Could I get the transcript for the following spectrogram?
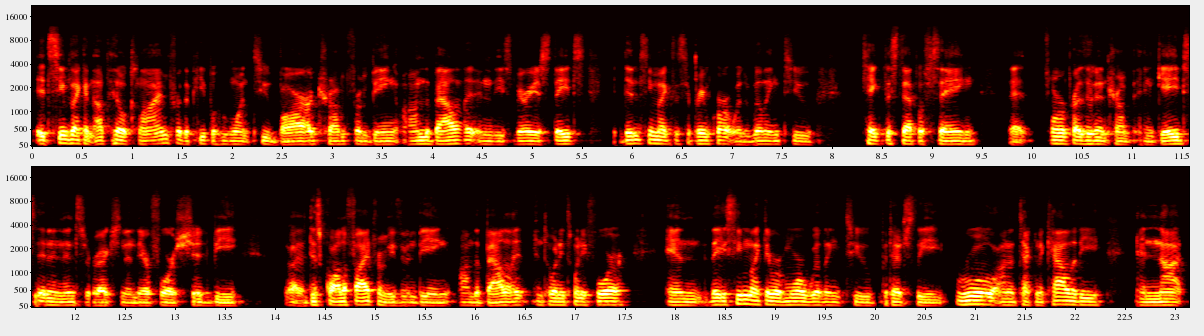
it seems like an uphill climb for the people who want to bar Trump from being on the ballot in these various states. It didn't seem like the Supreme Court was willing to take the step of saying that former President Trump engaged in an insurrection and therefore should be uh, disqualified from even being on the ballot in 2024. And they seemed like they were more willing to potentially rule on a technicality and not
